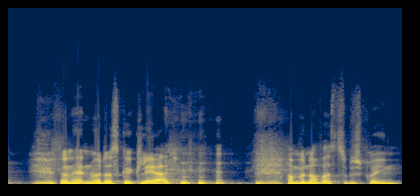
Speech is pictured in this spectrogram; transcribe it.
Dann hätten wir das geklärt. Haben wir noch was zu besprechen?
